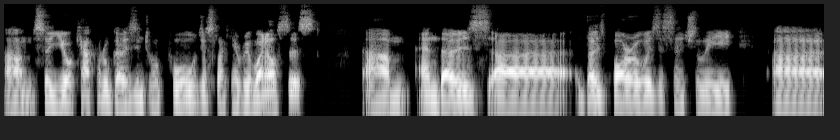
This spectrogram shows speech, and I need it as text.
Um, so your capital goes into a pool just like everyone else's, um, and those uh, those borrowers essentially uh,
